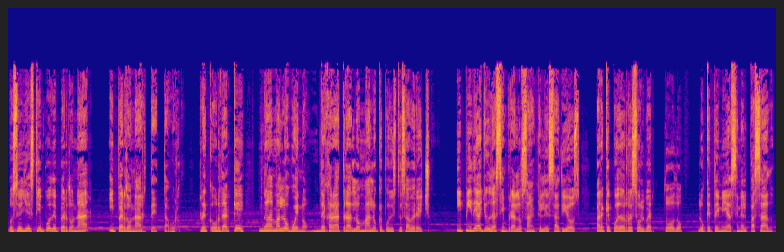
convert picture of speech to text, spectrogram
O sea, ya es tiempo de perdonar y perdonarte, Tauro. Recordar que nada más lo bueno, dejar atrás lo malo que pudiste haber hecho. Y pide ayuda siempre a los ángeles, a Dios, para que puedas resolver todo lo que tenías en el pasado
